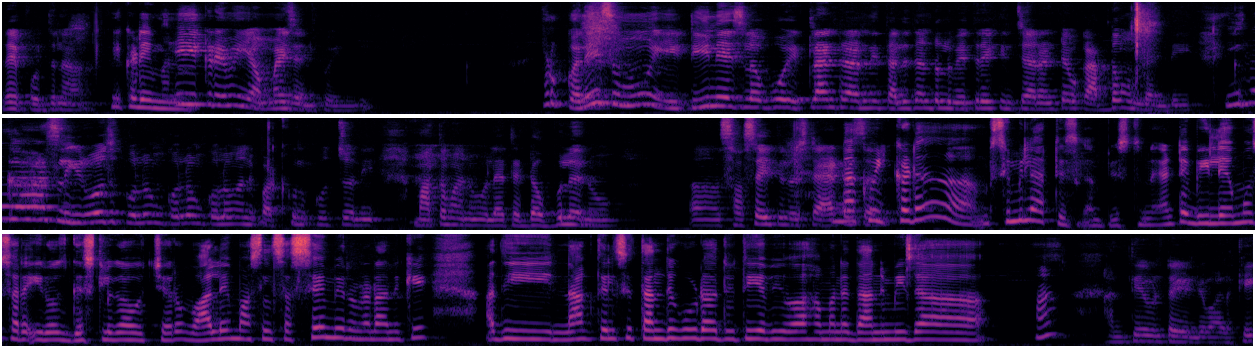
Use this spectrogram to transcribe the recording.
రేపు పొద్దున. ఇక్కడ ఏమన్నా ఈ ఇక్కడేమో ఈ అమ్మాయి చనిపోయింది. ఇప్పుడు కనీసము ఈ టీనేజ్ లవ్ ఇట్లాంటి వాటిని తల్లిదండ్రులు వ్యతిరేకించారంటే ఒక అర్థం ఉందండి. ఇంకా అసలు ఈరోజు కులం కులం కులం అని పట్టుకుని కూర్చొని మతమను లేకపోతే డబ్బులను సొసైటీలో నాకు స్టేటస్ ఇక్కడ సిమిలారిటీస్ కనిపిస్తున్నాయి. అంటే వీళ్ళేమో సరే ఈరోజు గెస్టులుగా వచ్చారు. వాళ్ళేమో అసలు సస్సే మీరు అనడానికి అది నాకు తెలిసి తంది కూడా ద్వితీయ వివాహం అనే దాని మీద? అంతే ఉంటాయండి వాళ్ళకి.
